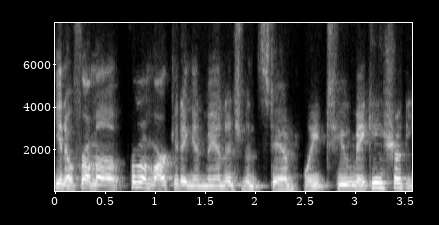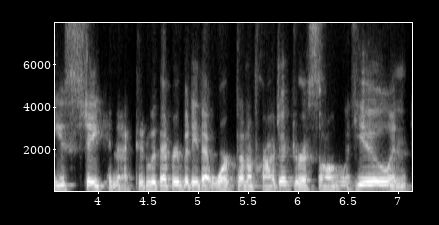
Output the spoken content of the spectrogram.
you know, from a from a marketing and management standpoint too, making sure that you stay connected with everybody that worked on a project or a song with you and,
